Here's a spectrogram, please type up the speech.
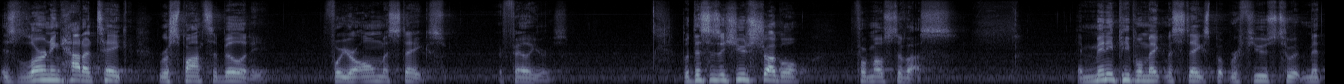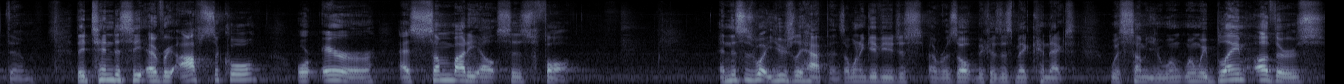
is learning how to take responsibility for your own mistakes failures. But this is a huge struggle for most of us. And many people make mistakes but refuse to admit them. They tend to see every obstacle or error as somebody else's fault. And this is what usually happens. I want to give you just a result because this may connect with some of you. When, when we blame others,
